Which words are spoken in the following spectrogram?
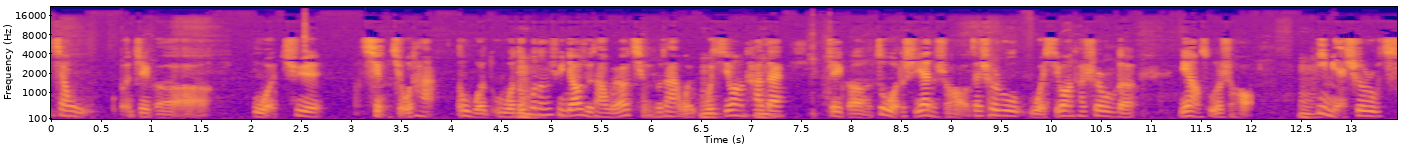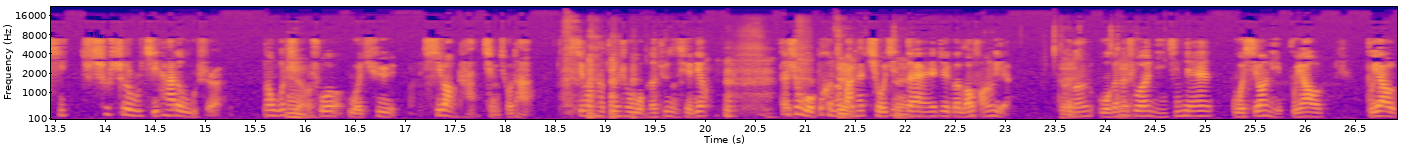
像我这个，我去请求他，那我我都不能去要求他，我要请求他，我我希望他在这个做我的实验的时候，在摄入我希望他摄入的营养素的时候，避免摄入其摄摄入其他的物质，那我只能说我去希望他，请求他，希望他遵守我们的君子协定，但是我不可能把他囚禁在这个牢房里，可能我跟他说，你今天我希望你不要不要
